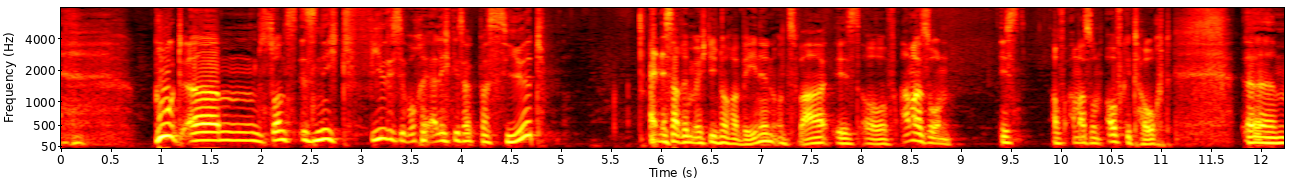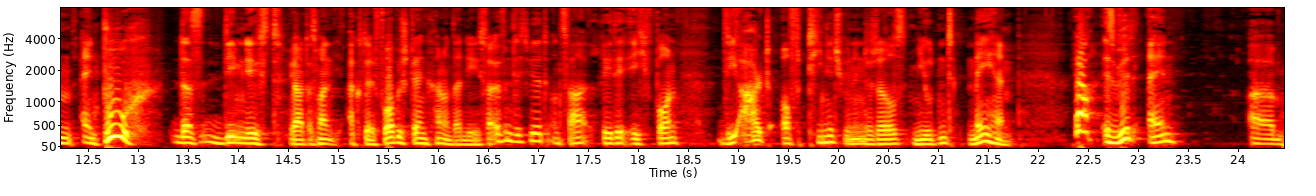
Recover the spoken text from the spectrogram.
Gut, ähm, sonst ist nicht viel diese Woche ehrlich gesagt passiert. Eine Sache möchte ich noch erwähnen und zwar ist auf Amazon ist auf Amazon aufgetaucht ähm, ein Buch, das demnächst, ja, das man aktuell vorbestellen kann und dann demnächst veröffentlicht wird. Und zwar rede ich von The Art of Teenage Mutant Ninja Turtles Mutant Mayhem. Ja, es wird ein ähm,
